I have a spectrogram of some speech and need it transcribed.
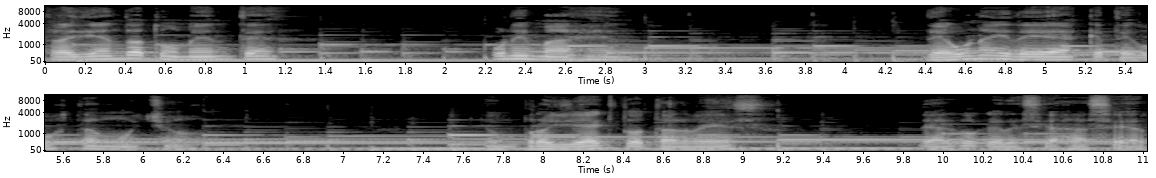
trayendo a tu mente una imagen de una idea que te gusta mucho, de un proyecto tal vez, de algo que deseas hacer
